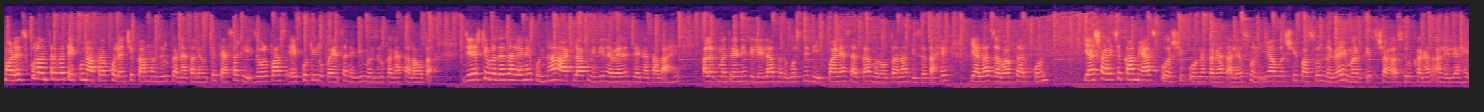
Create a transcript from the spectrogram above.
मॉडेल स्कूल अंतर्गत एकूण अकरा खोल्यांचे काम मंजूर करण्यात आले होते. त्यासाठी जवळपास एक कोटी रुपयांचा निधी मंजूर करण्यात आला होता. जीएसटी बदल झाल्याने पुन्हा आठ लाख निधी नव्याने देण्यात आला आहे. पालकमंत्र्यांनी दिलेला भरघोस निधी पाण्यासारखा मरवताना दिसत आहे. याला जबाबदार कोण? या शाळेचे काम याच वर्षी पूर्ण करण्यात आले असून या वर्षीपासून नव्या इमारतीत शाळा सुरू करण्यात आलेली आहे.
